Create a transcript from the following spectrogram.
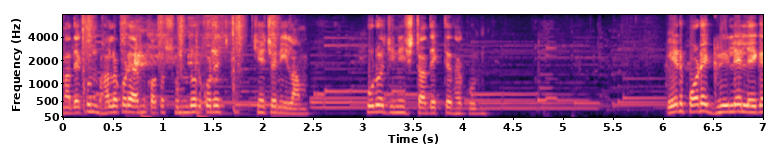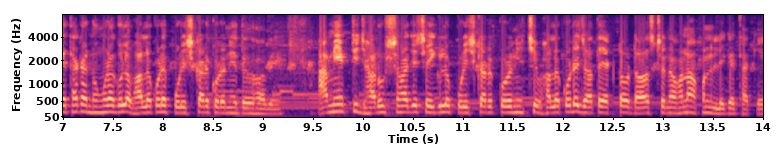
না, দেখুন ভালো করে আমি কত সুন্দর করে চেঁচে নিলাম। পুরো জিনিসটা দেখতে থাকুন। এরপরে গ্রিলে লেগে থাকা নোংরাগুলো ভালো করে পরিষ্কার করে নিতে হবে। আমি একটি ঝাড়ুর সাহায্যে সেইগুলো পরিষ্কার করে নিচ্ছি ভালো করে, যাতে একটাও ডাস্ট না না এখন লেগে থাকে।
